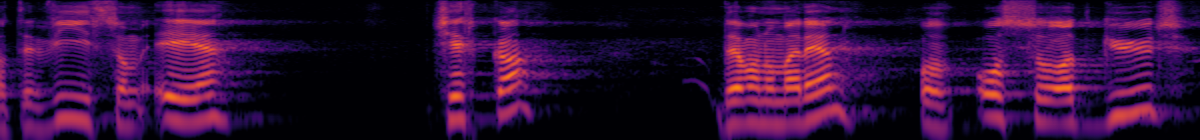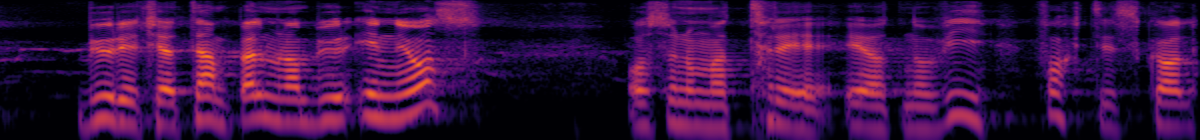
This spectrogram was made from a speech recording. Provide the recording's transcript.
At det er vi som er kirka. Det var nummer én. Og også at Gud bor ikke i et tempel, men han bor inni oss. Og så nummer tre er at når vi faktisk skal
